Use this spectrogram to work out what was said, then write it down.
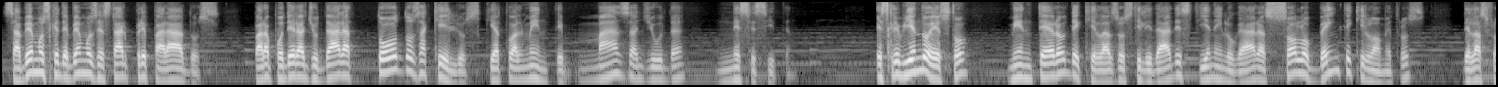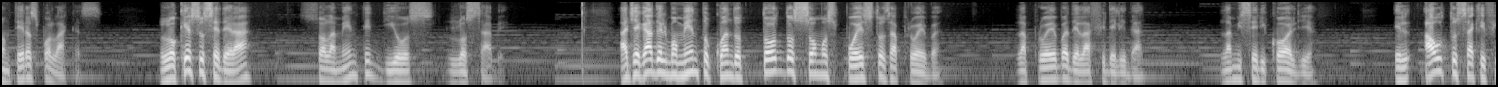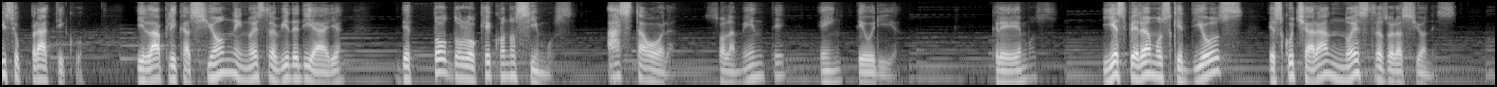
sabemos que debemos estar preparados para poder ayudar a todos aquellos que actualmente más ayuda necesitan. Escribiendo esto, me entero de que las hostilidades tienen lugar a solo 20 kilómetros de las fronteras polacas. Lo que sucederá, solamente Dios lo sabe. Ha llegado el momento cuando todos somos puestos a prueba, la prueba de la fidelidad, la misericordia, el autosacrificio práctico y la aplicación en nuestra vida diaria de todo lo que conocimos hasta ahora solamente en teoría. Creemos y esperamos que Dios escuchará nuestras oraciones,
